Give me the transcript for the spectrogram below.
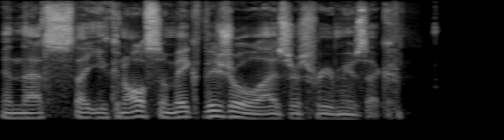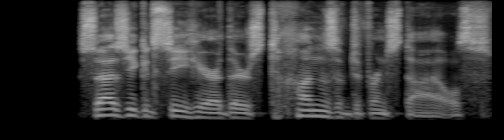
and that's that you can also make visualizers for your music. So as you can see here, there's tons of different styles,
